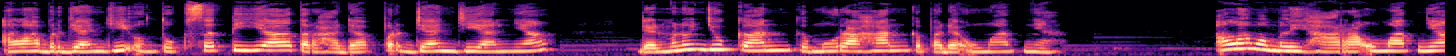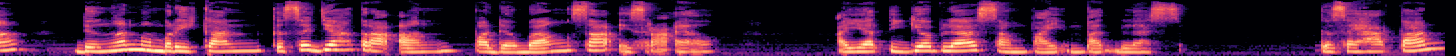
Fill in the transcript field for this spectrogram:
Allah berjanji untuk setia terhadap perjanjiannya dan menunjukkan kemurahan kepada umatnya. Allah memelihara umatnya dengan memberikan kesejahteraan pada bangsa Israel. Ayat 13 sampai 14. Kesehatan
